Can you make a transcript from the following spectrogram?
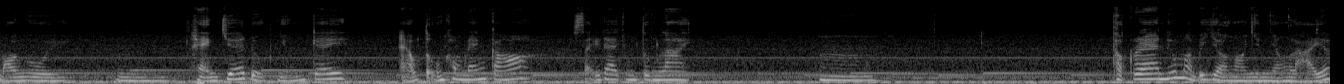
mọi người um, hạn chế được những cái ảo tưởng không đáng có xảy ra trong tương lai uhm. thật ra nếu mà bây giờ ngồi nhìn nhận lại á,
